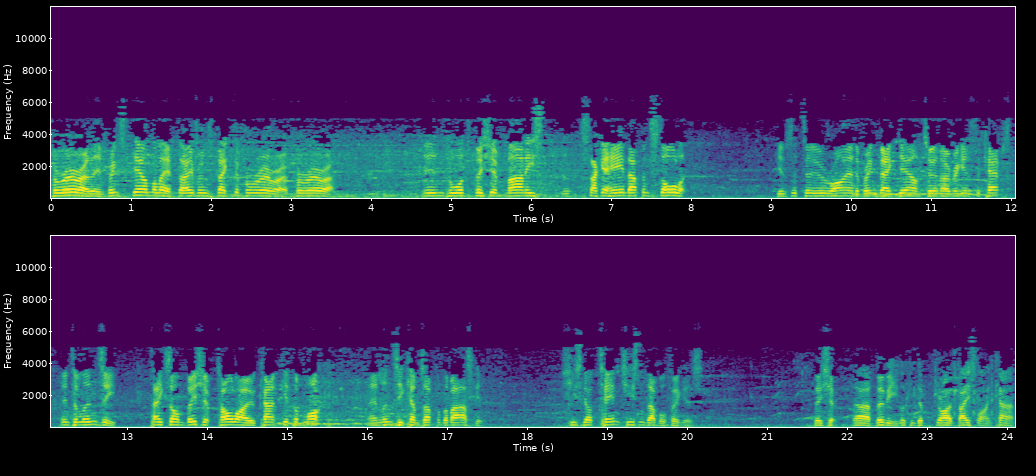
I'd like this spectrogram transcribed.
Pereira then brings it down the left. Abrams back to Pereira. Pereira in towards Bishop. Marnie st- stuck a hand up and stole it. Gives it to Ryan to bring back down. Turnover against the Caps into Lindsay. Takes on Bishop. Tolo can't get the block, and Lindsay comes up with the basket. She's got 10. She's in double figures. Bishop, uh, Bibby looking to drive baseline, can't.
